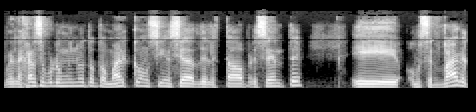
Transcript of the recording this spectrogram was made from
relajarse por un minuto, tomar conciencia del estado presente, eh, observar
